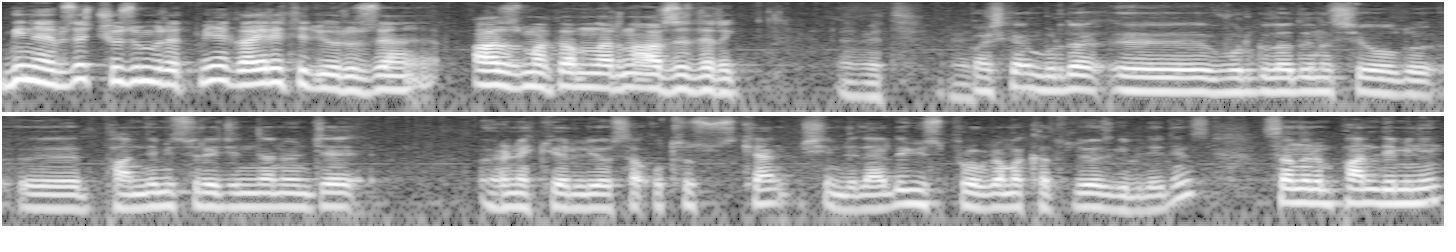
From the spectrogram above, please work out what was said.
bir nebze çözüm üretmeye gayret ediyoruz. Yani arz makamlarını arz ederek. Evet. evet. Başkanım burada e, vurguladığınız şey oldu. E, pandemi sürecinden önce örnek veriliyorsa 30 iken şimdilerde 100 programa katılıyoruz gibi dediniz. Sanırım pandeminin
